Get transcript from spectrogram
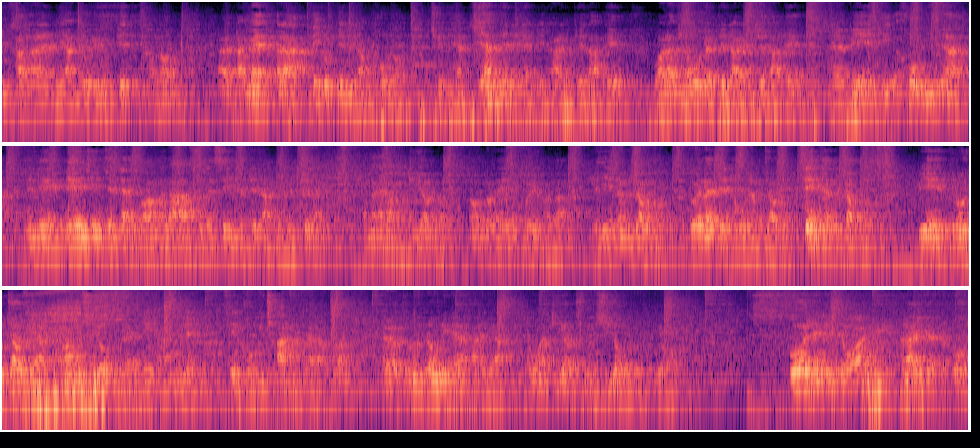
ယူဆထားတဲ့နေရာမျိုးတွေကိုပြစ်တယ်ပေါ့နော် အဲဒါပေမဲ့အဲ့ဒါတိလို့ပြစ်နေတာမဟုတ်တော့အချိန်ကြီးရမ်းပြစ်နေတဲ့အနေအထားတွေဖြစ်လာတယ်ဝါရဖြတ်ဖို့အတွက်ပြစ်တာတွေဖြစ်လာတယ်အဲပြီးရင်ဒီအဟုန်ကြီးများနည်းနည်းနေချင်းရက်တန့်သွားမလားဆိုတဲ့စိတ်နဲ့ပြစ်တာမျိုးဖြစ်လာတယ်ဒါပေမဲ့အဲ့ဒါမထိရောက်တော့နော်တော်လည်းအဖွဲ့တွေဘက်ကလေရင်လည်းမကြောက်တော့အတွဲလိုက်တဲ့ဒုံလည်းမကြောက်တော့တင့်လည်းမကြောက်တော့ပြီးရင်သူတို့ကြောက်ကြဘာမှမရှိတော့ဆိုတဲ့အနေအထားမျိုးနဲ့စိတ်ခုံပြီးချနေကြတာပေါ့နော်အဲ့တော့သူတို့လုံနေတဲ့အခါကြီးကလုံးဝထိရောက်ခြင်းမရှိတော့ဘူးလို့ပြောကိုယ်လည်းကြောက်ရရင်အဲ့ဒါကြီးကတော်တော်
